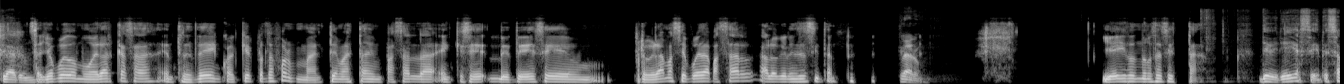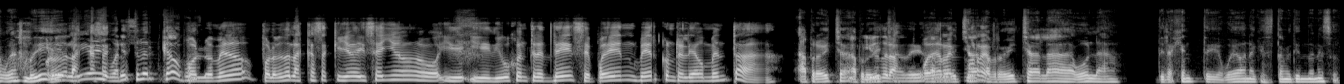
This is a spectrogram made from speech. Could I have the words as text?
claro. O sea, yo puedo modelar casas en 3D en cualquier plataforma. El tema está en pasarla, en que se, desde ese programa se pueda pasar a lo que necesitan. Claro. Y ahí es donde no sé si está. Debería hacer esa. Debería, Por lo menos las debería casas- averiguar ese mercado. po. Por lo menos, por lo menos las casas que yo diseño y, y dibujo en 3D se pueden ver con realidad aumentada. Aprovecha, aprovecha, de- puede aprovecha, la ola de la gente weona que se está metiendo en eso.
